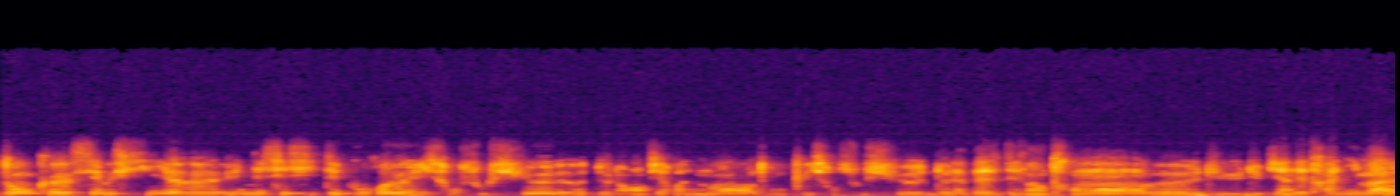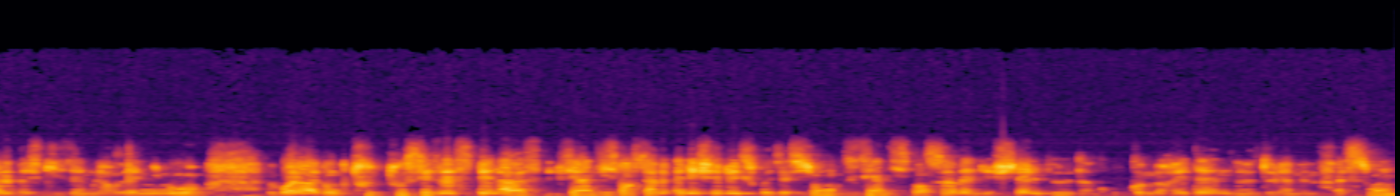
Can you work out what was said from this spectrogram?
donc, c'est aussi une nécessité pour eux. Ils sont soucieux de leur environnement donc ils sont soucieux de la baisse des intrants, euh, du, bien-être animal parce qu'ils aiment leurs animaux. Voilà, donc tous ces aspects-là, c'est indispensable à l'échelle de l'exploitation, c'est indispensable à l'échelle d'un groupe comme Reden de la même façon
